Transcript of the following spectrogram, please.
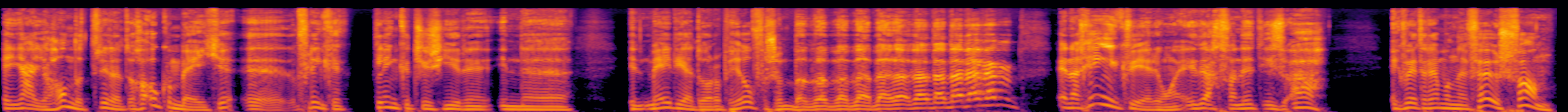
En ja, je handen trillen toch ook een beetje. Eh, flinke klinkertjes hier in, in, eh, in het mediadorp Hilversum. En dan ging ik weer, jongen. Ik dacht van, dit is... Ah, ik werd er helemaal nerveus van.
